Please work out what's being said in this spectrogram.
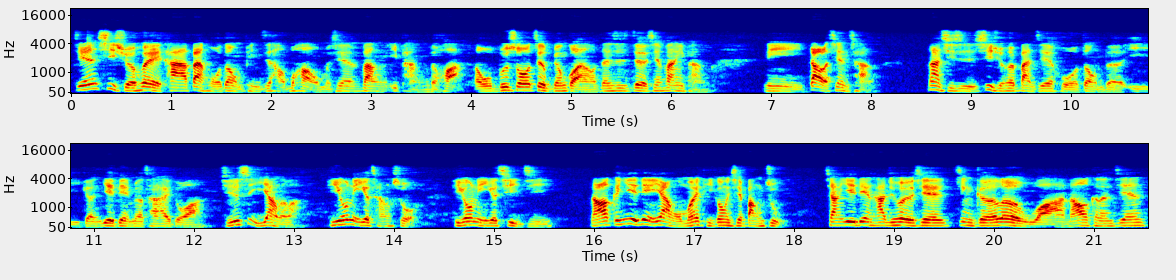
今天系学会他办活动品质好不好，我们先放一旁的话，呃，我不是说这个不用管哦，但是这个先放一旁。你到了现场，那其实戏学会办这些活动的意义跟夜店没有差太多啊，其实是一样的嘛，提供你一个场所，提供你一个契机，然后跟夜店一样，我们会提供一些帮助，像夜店它就会有一些劲歌热舞啊，然后可能今天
